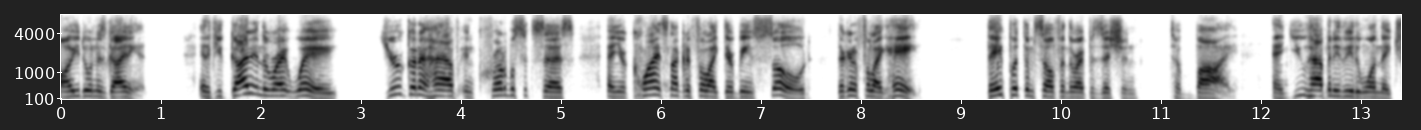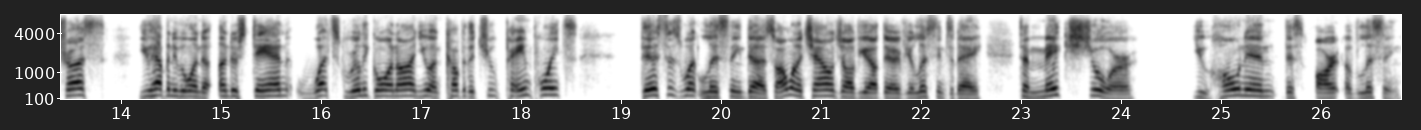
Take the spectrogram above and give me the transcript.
All you're doing is guiding it. And if you guide it in the right way, you're going to have incredible success and your client's not going to feel like they're being sold. They're going to feel like, hey, they put themselves in the right position to buy. And you happen to be the one they trust. You happen to be the one to understand what's really going on. You uncover the true pain points. This is what listening does. So I want to challenge all of you out there, if you're listening today, to make sure you hone in this art of listening.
